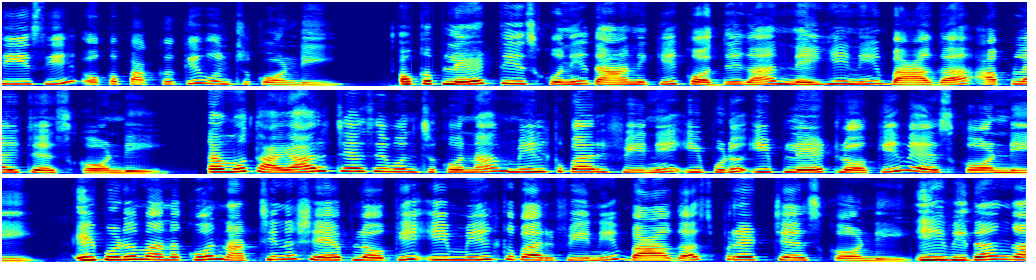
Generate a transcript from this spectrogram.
తీసి ఒక పక్కకి ఉంచుకోండి. ఒక ప్లేట్ తీసుకుని దానికి కొద్దిగా నెయ్యిని బాగా అప్లై చేసుకోండి. మనము తయారు చేసి ఉంచుకున్న మిల్క్ బర్ఫీని ఇప్పుడు ఈ ప్లేట్లోకి వేసుకోండి. ఇప్పుడు మనకు నచ్చిన షేప్లోకి ఈ మిల్క్ బర్ఫీని బాగా స్ప్రెడ్ చేసుకోండి. ఈ విధంగా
